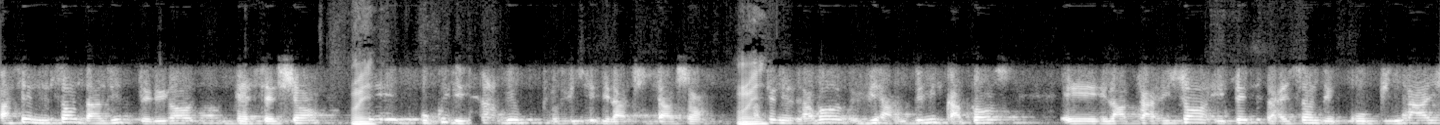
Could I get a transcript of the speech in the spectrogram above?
parce que nous sommes dans une période d'insertion et beaucoup de gens veulent profiter de la situation. Parce que nous avons vu en 2014 et la tradition était une tradition de copinage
